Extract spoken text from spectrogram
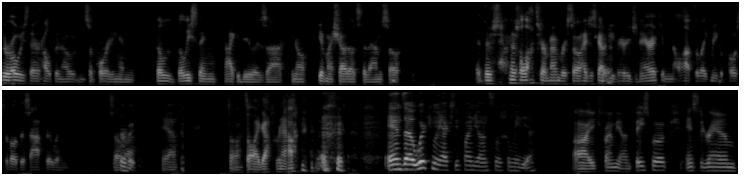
they're always there helping out and supporting. And the, the least thing I could do is, uh, you know, give my shout outs to them. So there's there's a lot to remember. So I just got to be very generic, and I'll have to like make a post about this after when. So, uh, Perfect. yeah. So that's all I got for now. and uh, where can we actually find you on social media? Uh, you can find me on Facebook, Instagram.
